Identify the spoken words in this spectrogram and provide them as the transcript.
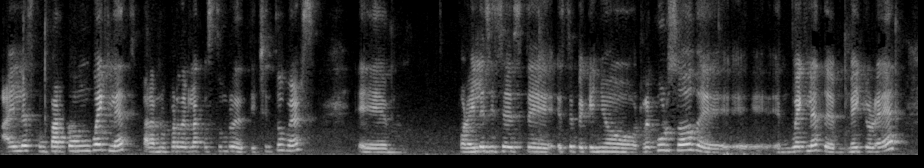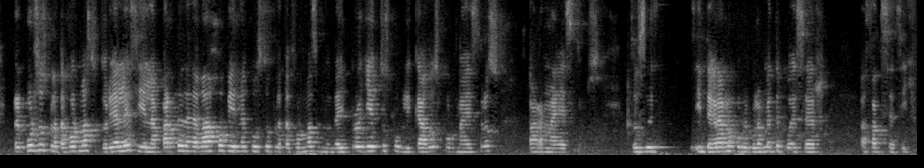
ahí les comparto un Wakelet para no perder la costumbre de Teaching Tubers. Eh, por ahí les hice este, este pequeño recurso de, eh, en Wakelet de MakerEd, recursos, plataformas, tutoriales, y en la parte de abajo viene justo plataformas en donde hay proyectos publicados por maestros para maestros. Entonces, integrarlo curricularmente puede ser bastante sencillo.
